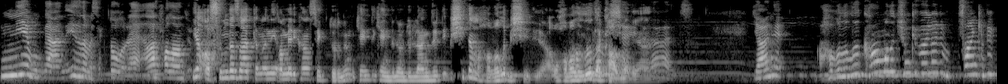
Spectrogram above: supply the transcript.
niye bu yani izlemesek de olur ya falan diyor. Ya aslında zaten hani Amerikan sektörünün kendi kendine ödüllendirdiği bir şeydi ama havalı bir şeydi ya. O havalılığı Havalı da kalmadı şeydi, yani. Evet. Yani havalılığı kalmadı çünkü böyle hani sanki bir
